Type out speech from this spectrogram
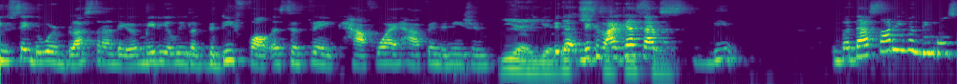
you say the word Blasteran, they immediately like the default is to think half white, half Indonesian. yeah, yeah. because that's because I guess default. that's the, but that's not even the most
